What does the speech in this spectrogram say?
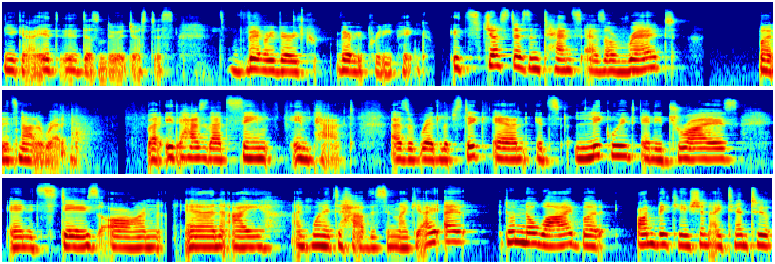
You can it, it doesn't do it justice. It's very, very, very pretty pink. It's just as intense as a red, but it's not a red. But it has that same impact as a red lipstick and it's liquid and it dries and it stays on and I I wanted to have this in my kit. I, I don't know why but on vacation I tend to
